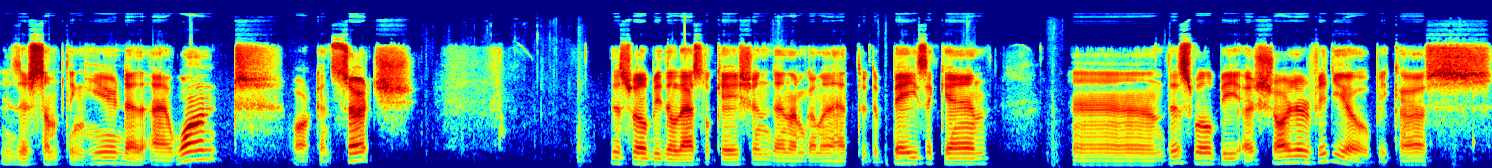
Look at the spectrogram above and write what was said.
Is there something here that I want or can search? This will be the last location, then I'm gonna head to the base again. And this will be a shorter video because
